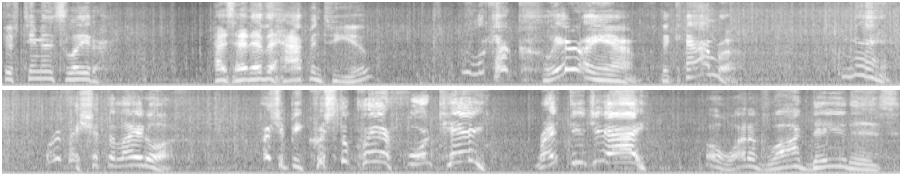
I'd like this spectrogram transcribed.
15 minutes later. Has that ever happened to you? Look how clear I am. The camera. Man, what if I shut the light off? I should be crystal clear, 4K. Right, DJI? Oh, what a vlog day it is.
